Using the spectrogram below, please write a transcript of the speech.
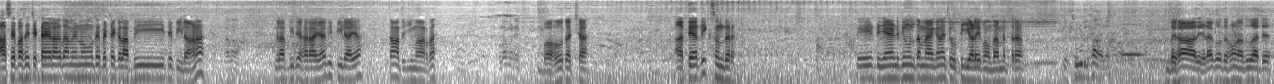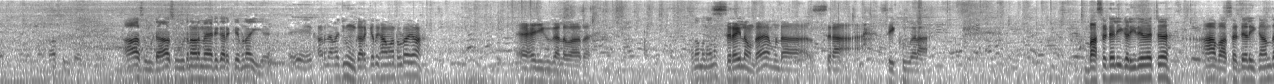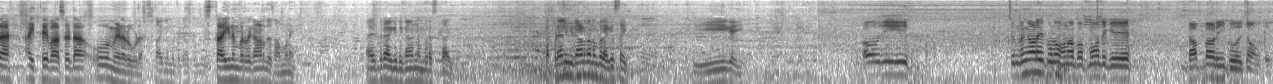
ਆਸੇ-ਪਾਸੇ ਚਿੱਟਾ ਜਿਹਾ ਲੱਗਦਾ ਮੈਨੂੰ ਤੇ ਵਿੱਚ ਗੁਲਾਬੀ ਤੇ ਪੀਲਾ ਹਨਾ? ਗੁਲਾਬੀ ਤੇ ਹਰਾ ਜਿਹਾ ਵੀ ਪੀਲਾ ਜਿਹਾ। ਧਾਤ ਜੀ ਮਾਰਦਾ। ਬਹੁਤ ਅੱਛਾ। ਅਤਿਆਧਿਕ ਸੁੰਦਰ। ਤੇ ਡਿਜ਼ਾਈਨ ਜੂਨ ਤਾਂ ਮੈਂ ਕਹਿੰਦਾ ਚੋਟੀ ਵਾਲੇ ਪਾਉਂਦਾ ਮਿੱਤਰ। ਸੂਟ ਦਿਖਾ ਦੇ। ਦਿਖਾ ਦੇ ਜਿਹੜਾ ਕੋ ਦਿਖਾਉਣਾ ਤੂੰ ਅੱਜ। ਆਹ ਸੂਟ ਆ ਸੂਟ ਨਾਲ ਮੈਚ ਕਰਕੇ ਬਣਾਈ ਹੈ ਇਹ ਖੜ ਜਾ ਮੈਂ ਝੂਮ ਕਰਕੇ ਦਿਖਾਵਾਂ ਥੋੜਾ ਜਿਹਾ। ਇਹੋ ਜੀ ਕੋਈ ਗੱਲਬਾਤ ਆ। ਥੋੜਾ ਨਾ। ਸਿਰਾ ਹੀ ਲਾਉਂਦਾ ਮੁੰਡਾ ਸਿਰਾ ਸੇਖੂ ਵਾਲਾ। ਬੱਸ ਅੱਡੇ ਵਾਲੀ ਗਲੀ ਦੇ ਵਿੱਚ। ਆਹ ਬੱਸ ਅੱਡੇ ਵਾਲੀ ਕੰਧ ਹੈ ਇੱਥੇ ਬੱਸ ਅੱਡਾ ਉਹ ਮੇਨ ਰੋਡ ਹੈ ਸਾਈਜ਼ ਨੰਬਰ ਤੇ ਕੰਮ 27 ਨੰਬਰ ਦੁਕਾਨ ਦੇ ਸਾਹਮਣੇ। ਆ ਇੱਧਰ ਆ ਗਈ ਦੁਕਾਨ ਨੰਬਰ 27 ਕੱਪੜਿਆਂ ਵਾਲੀ ਦੁਕਾਨ ਦਾ ਨੰਬਰ ਹੈ 27 ਠੀਕ ਹੈ ਜੀ। ਆਓ ਜੀ ਚੁੰਨੀਆਂ ਵਾਲੇ ਕੋਲੋਂ ਹੁਣ ਆਪਾਂ ਪਹੁੰਚ ਗਏ ਡੱਬ ਵਾਲੀ ਗੋਲ ਚੌਂਕ ਤੇ।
